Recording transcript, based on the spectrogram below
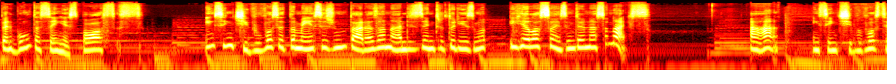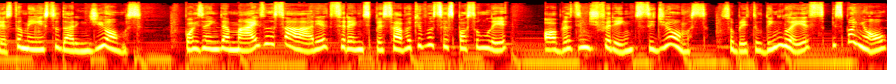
perguntas sem respostas, incentivo você também a se juntar às análises entre turismo e relações internacionais. Ah, incentivo vocês também a estudarem idiomas, pois ainda mais nessa área será indispensável que vocês possam ler obras em diferentes idiomas, sobretudo inglês, espanhol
